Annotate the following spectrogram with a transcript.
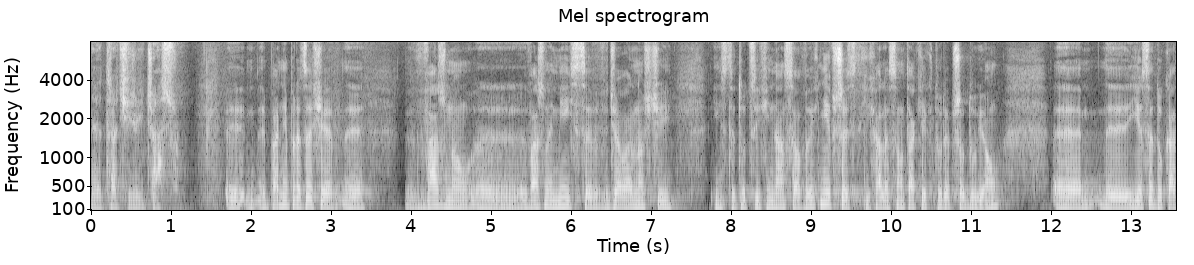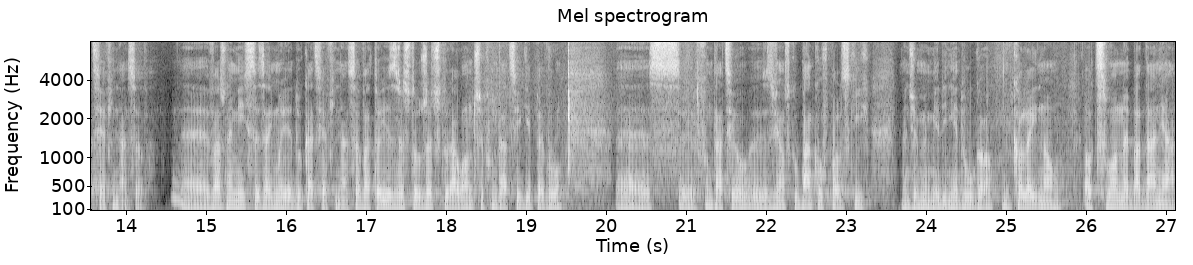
e, tracili czasu. Y, Panie prezesie, y, ważną, y, ważne miejsce w działalności instytucji finansowych, nie wszystkich, ale są takie, które przodują, y, y, jest edukacja finansowa. Ważne miejsce zajmuje edukacja finansowa. To jest zresztą rzecz, która łączy Fundację GPW z Fundacją Związku Banków Polskich. Będziemy mieli niedługo kolejną odsłonę badania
